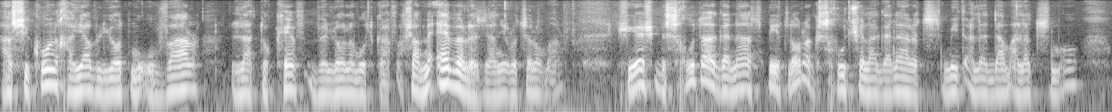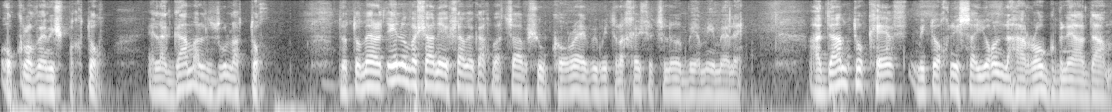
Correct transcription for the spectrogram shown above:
הסיכון חייב להיות מועבר לתוקף ולא למותקף. עכשיו, מעבר לזה, אני רוצה לומר שיש בזכות ההגנה העצמית לא רק זכות של הגנה עצמית על אדם על עצמו או קרובי משפחתו, אלא גם על זולתו. זאת אומרת, אם למשל אני עכשיו אקח מצב שהוא קורה ומתרחש אצלנו בימים אלה. אדם תוקף מתוך ניסיון להרוג בני אדם.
